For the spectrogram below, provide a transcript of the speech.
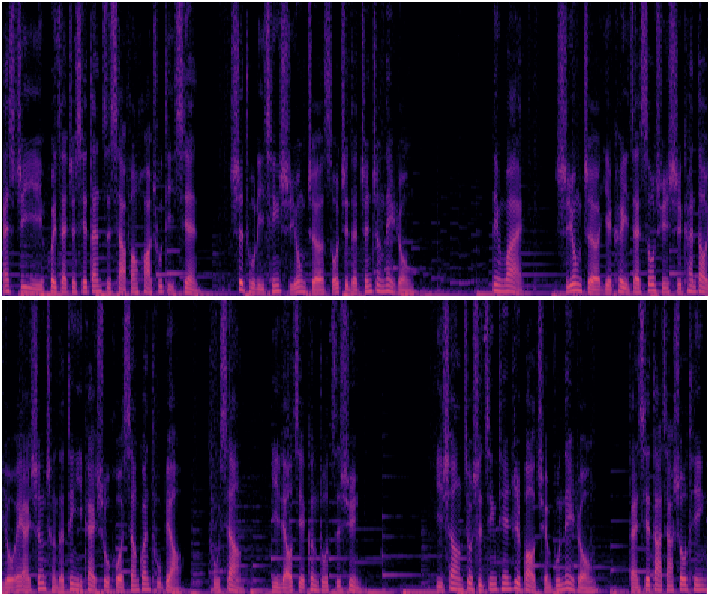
，SGE 会在这些单字下方画出底线，试图厘清使用者所指的真正内容。另外，使用者也可以在搜寻时看到由 AI 生成的定义概述或相关图表、图像，以了解更多资讯。以上就是今天日报全部内容，感谢大家收听。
